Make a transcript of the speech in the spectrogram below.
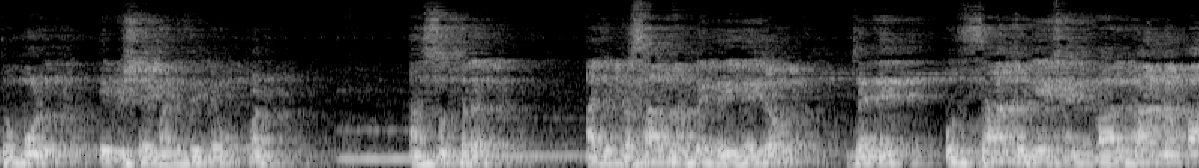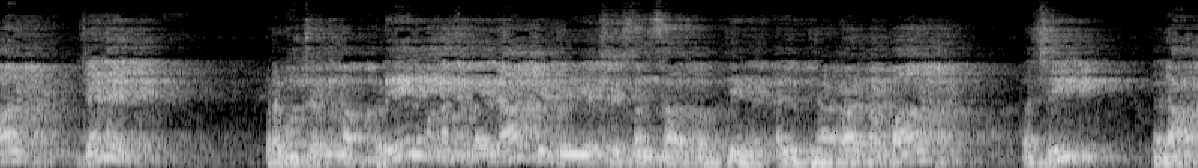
તો મૂળ એ વિષય માહિતી જવું પણ આ સૂત્ર આજે પ્રસાદ રૂપે લઈ લેજો. જેને ઉત્સાહ જોઈએ છે અને બાલકાનો પાઠ, જેને પ્રભુ ચરણમાં પ્રેમ અને વૈરાગ્ય જોઈએ છે સંસાર પ્રત્યે અયોધ્યાકાંડનો પાઠ. પછી રામ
